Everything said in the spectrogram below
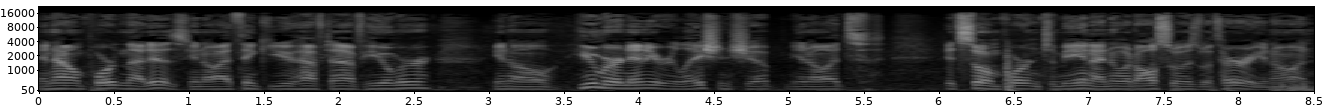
and how important that is. You know, I think you have to have humor. You know, humor in any relationship. You know, it's it's so important to me, and I know it also is with her. You know, and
